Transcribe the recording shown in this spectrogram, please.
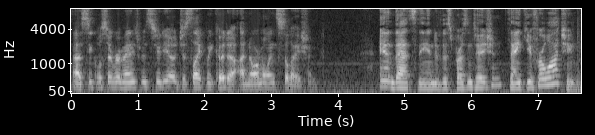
uh, SQL Server Management Studio just like we could a, a normal installation. And that's the end of this presentation. Thank you for watching.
